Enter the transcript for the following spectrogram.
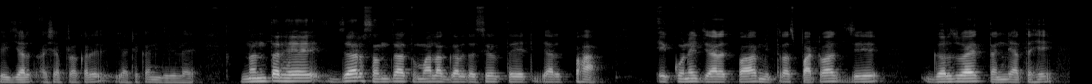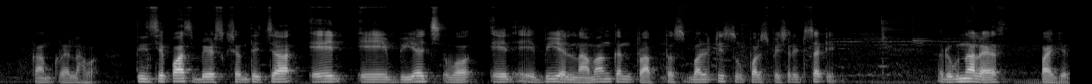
हे जाहिरात अशा प्रकारे या ठिकाणी दिलेलं आहे. नंतर हे जर समजा तुम्हाला गरज असेल तर याची जाहिरात पहा. एकूण एक जाहिरात पहा. मित्रास पाठवा. जे गरजू आहेत त्यांनी आता हे काम करायला हवं. तीनशे पाच बेड्स क्षमतेच्या एन ए बी एच व एन ए बी एल नामांकन प्राप्त मल्टी सुपर स्पेशालिटीसाठी रुग्णालयास पाहिजेत.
